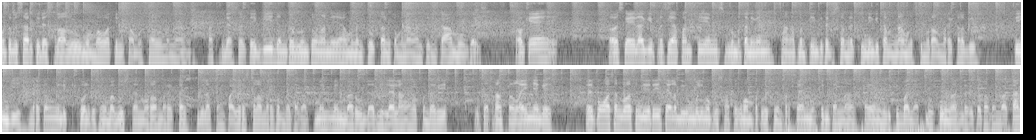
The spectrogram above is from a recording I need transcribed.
mutu besar tidak selalu membawa tim kamu selalu menang. Taktik dan strategi dan keberuntungan yang menentukan kemenangan tim kamu guys. Oke Uh, sekali lagi persiapan tim sebelum pertandingan sangat penting. Kita bisa melihat sini kita menang meski moral mereka lebih tinggi. Mereka memiliki kualitas yang bagus dan moral mereka jelas fire setelah mereka mendatangkan pemain-pemain baru dari lelang ataupun dari pusat transfer lainnya guys. Dari penguasaan bola sendiri saya lebih unggul 51,49% mungkin karena saya memiliki banyak dukungan dari total tembakan.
